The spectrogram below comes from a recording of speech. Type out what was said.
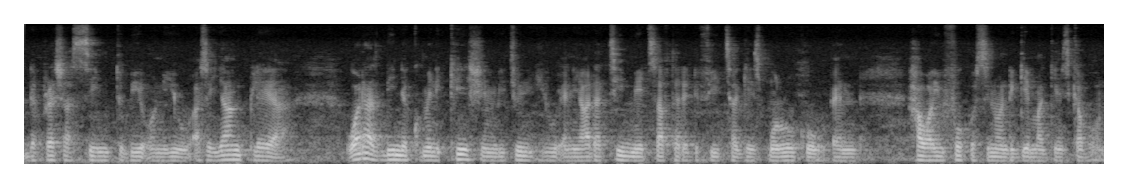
The pressure seemed to be on you. As a young player, what has been the communication between you and your other teammates after the defeat against Morocco, and how are you focusing on the game against Gabon?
